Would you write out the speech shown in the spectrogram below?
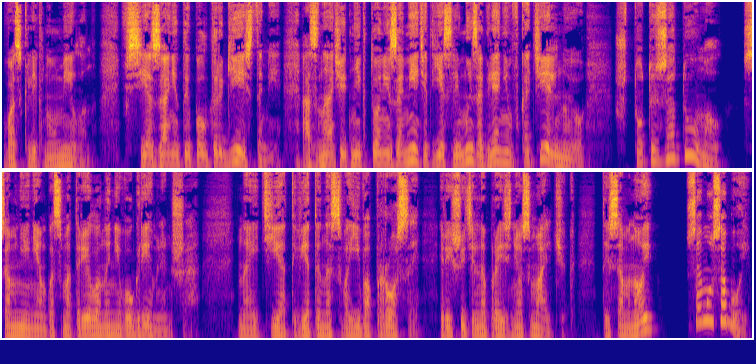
воскликнул Милан. «Все заняты полтергейстами, а значит, никто не заметит, если мы заглянем в котельную. Что ты задумал?» — сомнением посмотрела на него гремлинша. «Найти ответы на свои вопросы», — решительно произнес мальчик. «Ты со мной?» «Само собой».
